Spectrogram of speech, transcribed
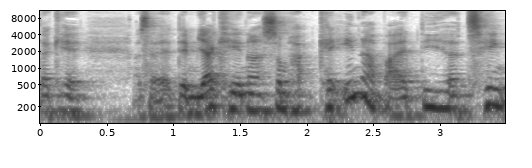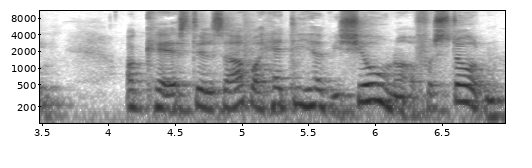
der kan, altså dem jeg kender, som har, kan indarbejde de her ting, og kan stille sig op og have de her visioner og forstå dem.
